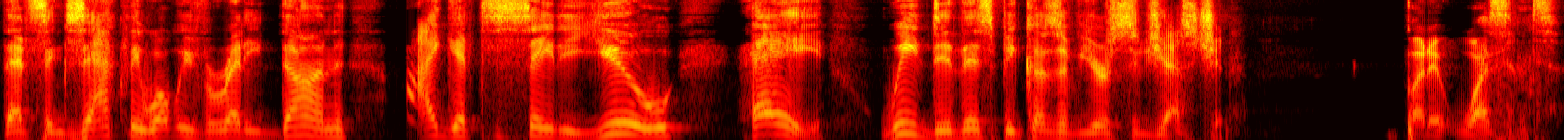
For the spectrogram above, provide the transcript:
that's exactly what we've already done. I get to say to you, hey, we did this because of your suggestion. But it wasn't.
